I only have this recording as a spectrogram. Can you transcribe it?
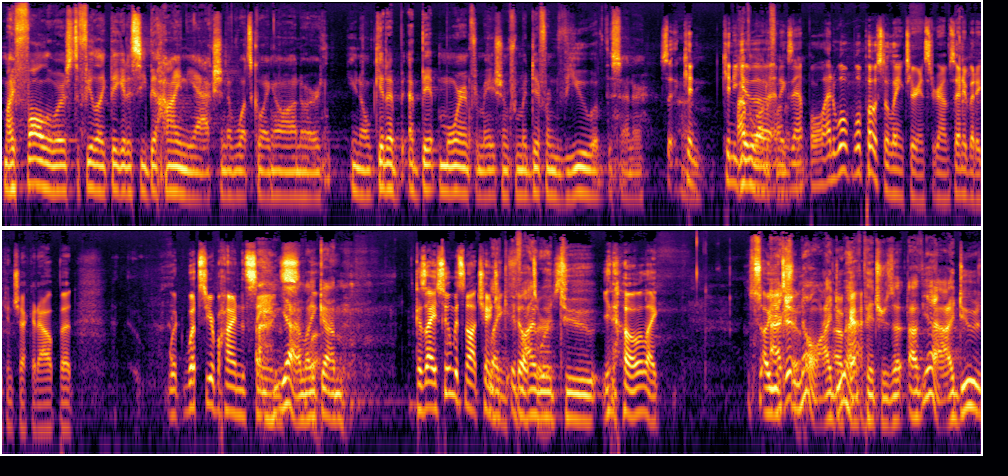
my followers to feel like they get to see behind the action of what's going on or you know get a, a bit more information from a different view of the center So can can you give a uh, an fun with it. example? And we'll we'll post a link to your Instagram so anybody can check it out. But what what's your behind the scenes? yeah like um because I assume it's not changing like if i were to you know, like So Oh, you actually, do? no, I do Okay. have pictures of, of yeah, I do.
